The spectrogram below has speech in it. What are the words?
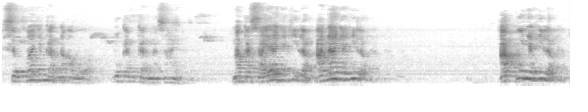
semuanya karena Allah bukan karena saya maka sayanya hilang anaknya hilang akunya hilang.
